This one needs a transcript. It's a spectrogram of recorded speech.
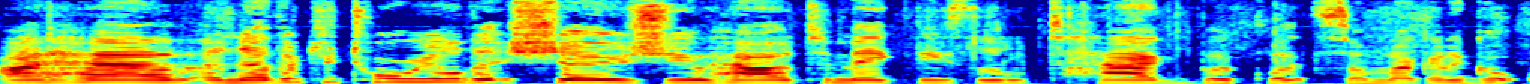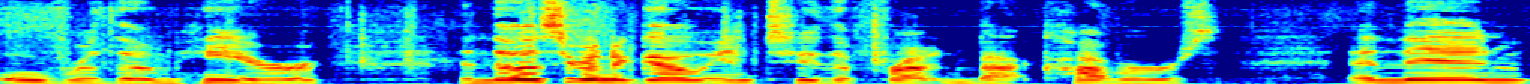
I have another tutorial that shows you how to make these little tag booklets. So I'm not going to go over them here. And those are going to go into the front and back covers. And then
